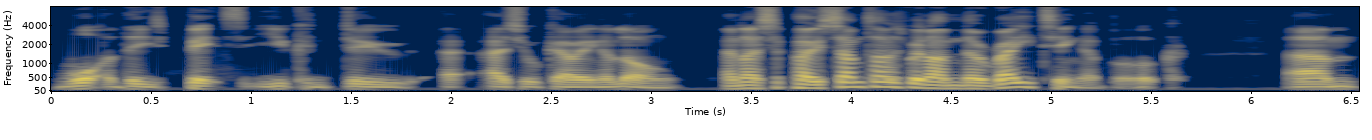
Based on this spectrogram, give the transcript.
what are these bits that you can do uh, as you're going along. And I suppose sometimes when I'm narrating a book, um,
